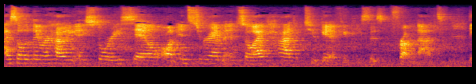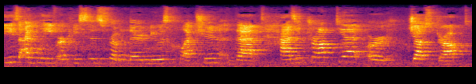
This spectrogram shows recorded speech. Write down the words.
I saw that they were having a story sale on Instagram and so I had to get a few pieces from that. These, I believe, are pieces from their newest collection that hasn't dropped yet or just dropped.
